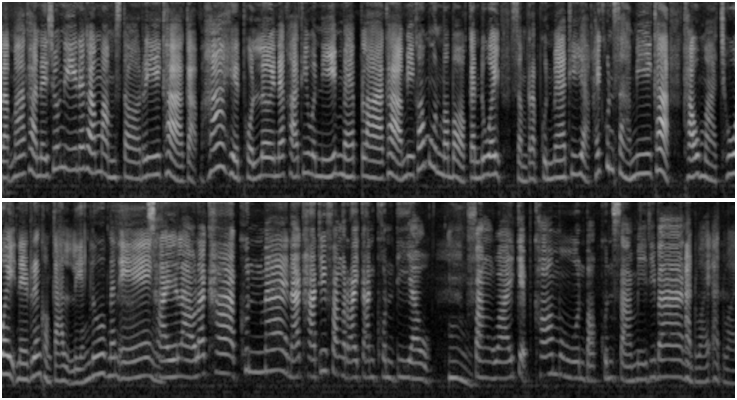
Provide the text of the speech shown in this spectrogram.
กลับมาค่ะในช่วงนี้นะคะมัมสตอรี่ค่ะกับ 5 เหตุผลเลยนะคะ ที่วันนี้แม่ปลาค่ะ มีข้อมูลมาบอกกันด้วยสำหรับคุณแม่ที่อยากให้คุณสามีค่ะ เข้ามาช่วยในเรื่องของการเลี้ยงลูกนั่นเอง ใช่แล้วละค่ะ คุณแม่นะคะที่ฟังรายการคนเดียว ฟังไว้เก็บข้อมูล บอกคุณสามีที่บ้านอัดไว้อัดไว้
